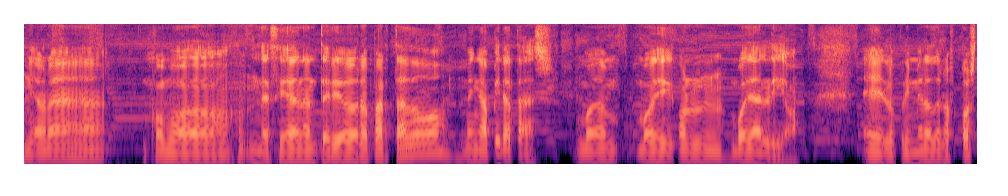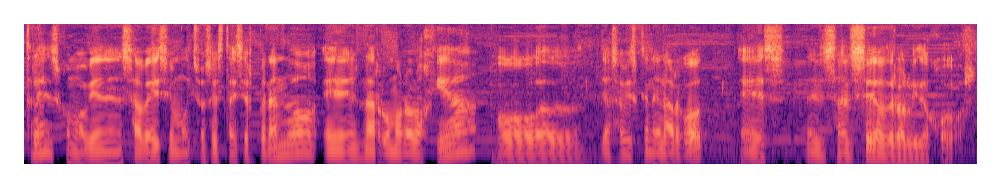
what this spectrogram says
Y ahora, como decía el anterior apartado, venga piratas, voy, con, voy al lío. Eh, lo primero de los postres, como bien sabéis y muchos estáis esperando, es la rumorología o ya sabéis que en el argot es el salseo de los videojuegos.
